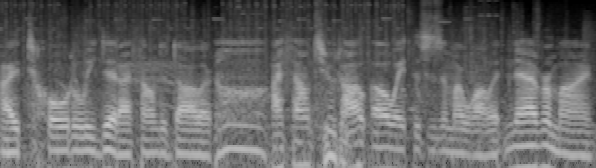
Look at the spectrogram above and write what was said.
I totally did. I found a dollar. I found two dollars. Oh wait, this is in my wallet. Never mind.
